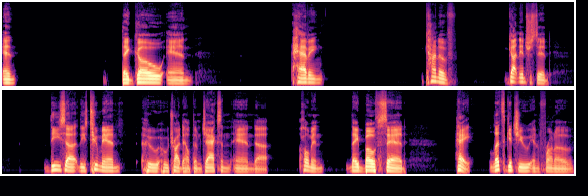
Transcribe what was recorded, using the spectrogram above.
and they go and having kind of gotten interested these uh these two men who who tried to help them Jackson and uh Hohmann they both said hey let's get you in front of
